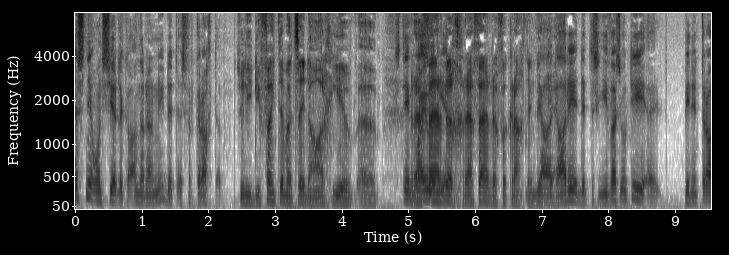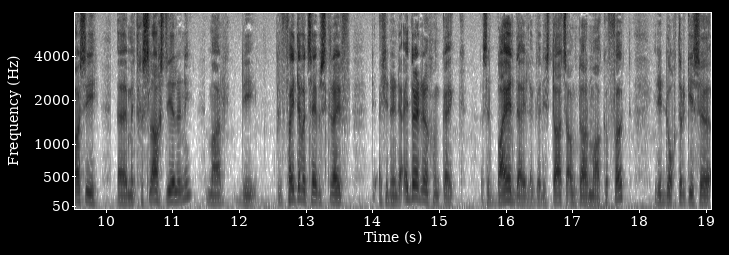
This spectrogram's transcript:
is nie onsedelike aanranding nie, dit is verkrachting. So die die feite wat sy daar gee uh regverdig regverdig verkrachting. Ja, daardie dit is hier was ook die uh, penetrasie uh, met geslagsdele nie, maar die feite wat sy beskryf die, as jy na die uitbreiding gaan kyk, is dit baie duidelik dat die staatsaanklaer maak 'n fout. Hierdie dogtertjie se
